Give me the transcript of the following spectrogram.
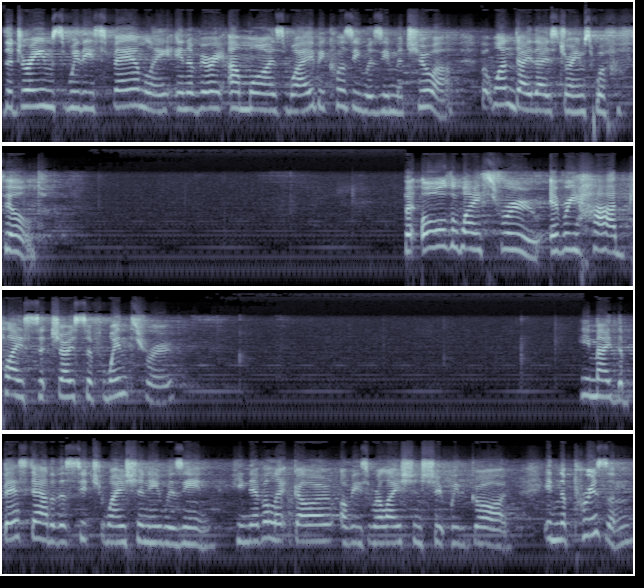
the dreams with his family in a very unwise way because he was immature. But one day those dreams were fulfilled. But all the way through, every hard place that Joseph went through, he made the best out of the situation he was in. He never let go of his relationship with God. In the prison,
